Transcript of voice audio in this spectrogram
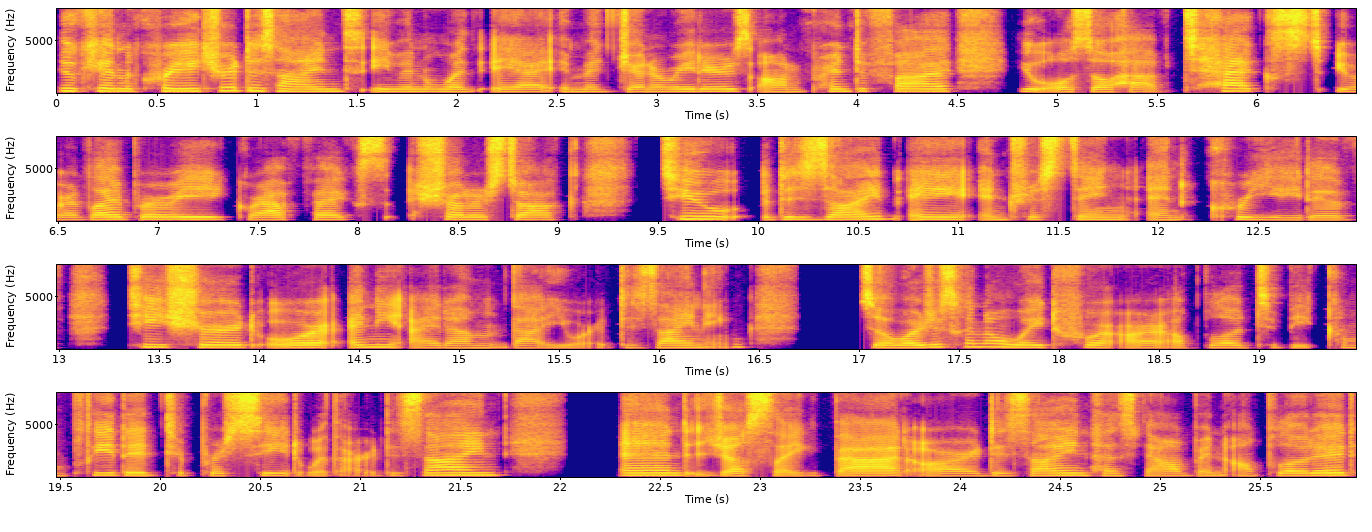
You can create your designs even with AI image generators on Printify. You also have text, your library, graphics, Shutterstock to design a interesting and creative t-shirt or any item that you are designing. So we're just going to wait for our upload to be completed to proceed with our design. And just like that, our design has now been uploaded.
